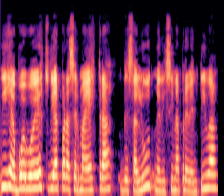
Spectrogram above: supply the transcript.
dije, voy, voy a estudiar para ser maestra de salud, medicina preventiva.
